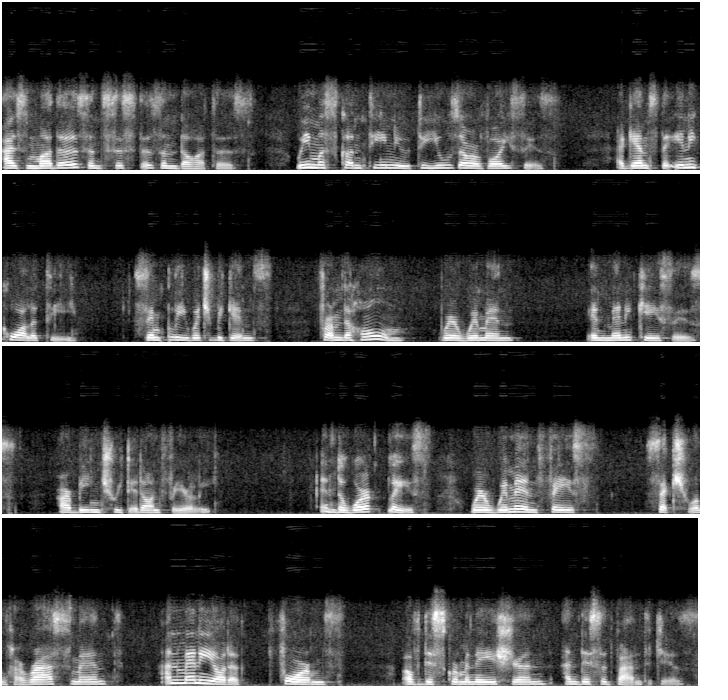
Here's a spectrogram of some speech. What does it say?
As mothers and sisters and daughters, we must continue to use our voices against the inequality, simply which begins from the home where women in many cases, are being treated unfairly. In the workplace, where women face sexual harassment and many other forms of discrimination and disadvantages.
